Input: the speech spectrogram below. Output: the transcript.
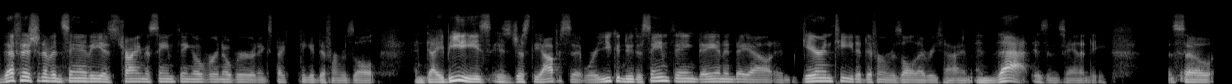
definition of insanity is trying the same thing over and over and expecting a different result. And diabetes is just the opposite, where you can do the same thing day in and day out and guaranteed a different result every time. And that is insanity. So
